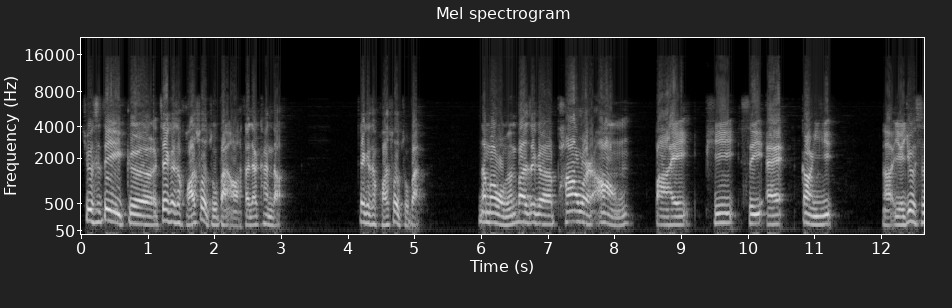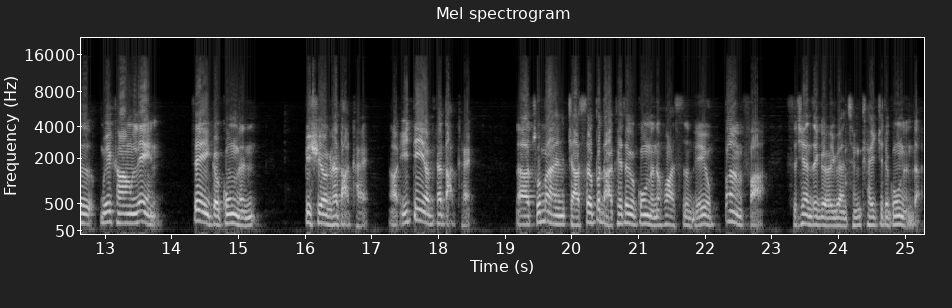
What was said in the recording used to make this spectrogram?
就是这个，这个是华硕主板啊，大家看到这个是华硕主板。那么我们把这个 Power On by PCI 杠一啊，也就是 Wake On LAN 这个功能必须要给它打开啊，一定要给它打开。那主板假设不打开这个功能的话，是没有办法实现这个远程开机的功能的。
